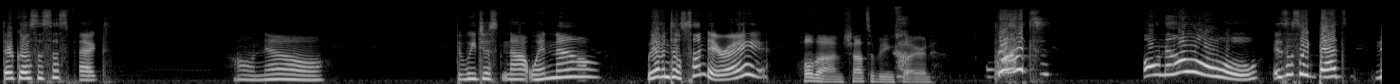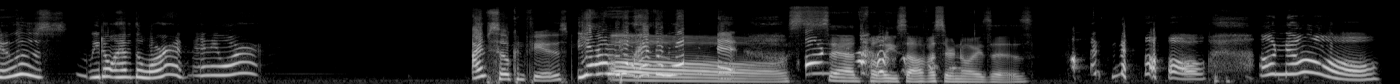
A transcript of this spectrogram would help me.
there goes the suspect. Oh no. Did we just not win now? We have until Sunday, right? Hold on, shots are being fired. What? Oh no! Is this like bad news? We don't have the warrant anymore? I'm so confused. Yeah, we don't have the warrant. Oh, oh sad police officer noises. Oh, no! oh no!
